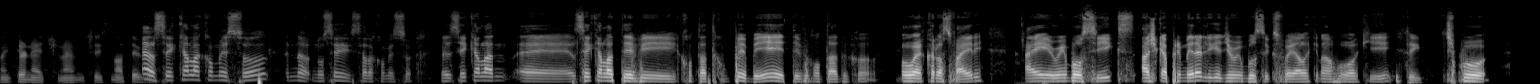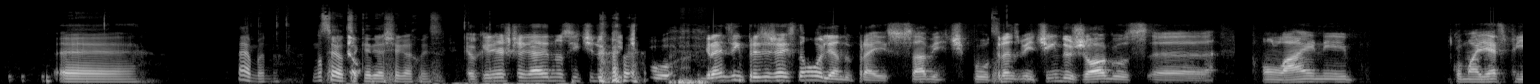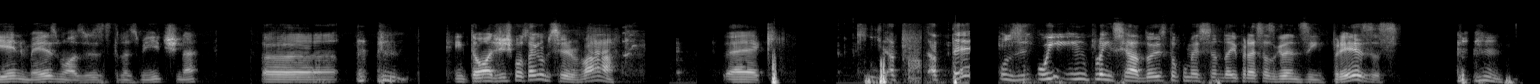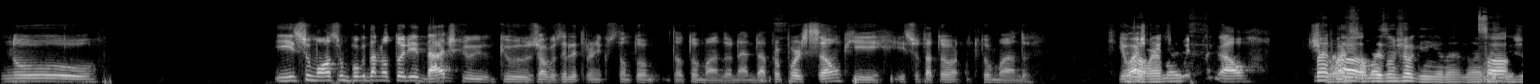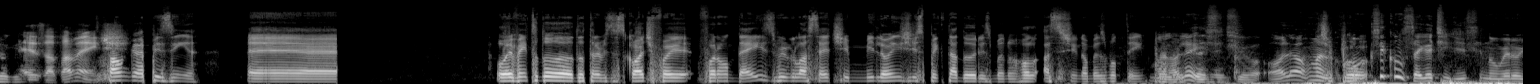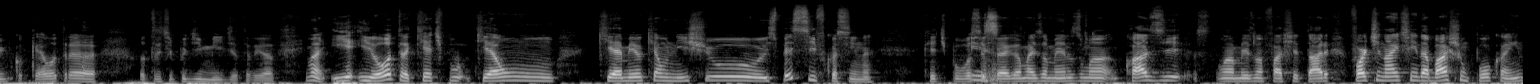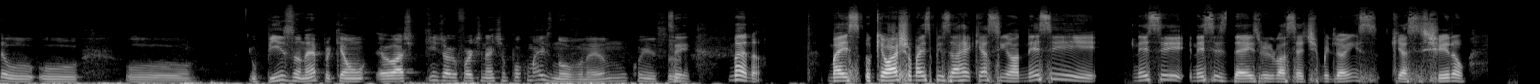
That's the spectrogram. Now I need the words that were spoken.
na internet, né? Não sei se na TV. É, eu sei que ela começou. Não, não sei se ela começou. Mas eu sei que ela. é, eu sei que ela teve contato com o PB, teve contato com. Ou é Crossfire. Aí Rainbow Six. Acho que a primeira liga de Rainbow Six foi ela que narrou aqui. Sim. Tipo. É. É, mano. Não sei onde você queria chegar com isso. Eu queria chegar no sentido que, tipo, grandes empresas já estão olhando para isso, sabe? Tipo, transmitindo jogos eh, online, como a ESPN mesmo, às vezes transmite, né? Ah, então a gente consegue observar eh, que, que até os os influenciadores estão começando a ir para essas grandes empresas no e isso mostra um pouco da notoriedade que, que os jogos eletrônicos estão tomando, né? Da proporção que isso está tomando. E eu Não, acho é muito legal. Mano, não é ó, só mais um joguinho, né? Não é só- mais um joguinho. Exatamente. Só um gapzinha. É... O evento do, do Travis Scott foi, foram 10,7 milhões de espectadores, mano, assistindo ao mesmo tempo. Mano, olha isso, gente. Olha, mano, Tipo- como que você consegue atingir esse número em qualquer outra outro tipo de mídia, tá ligado? Mano, e, e outra que é tipo, que é um que é meio que é um nicho específico assim, né? Que tipo, você Isso. pega mais ou menos uma quase uma mesma faixa etária. Fortnite ainda baixa um pouco ainda o o, o, o piso, né? Porque é um, eu acho que quem joga Fortnite é um pouco mais novo, né? Eu não conheço. Sim. Mano, mas o que eu acho mais bizarro é que assim, ó, nesse, nesse, nesses 10,7 milhões que assistiram,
